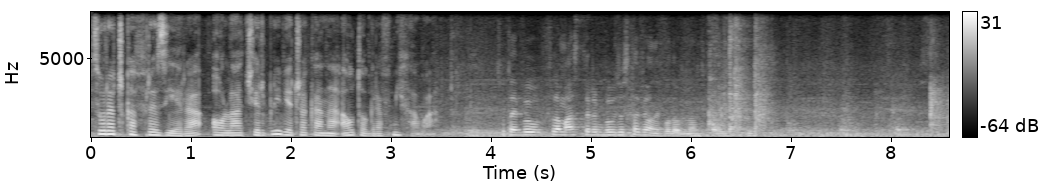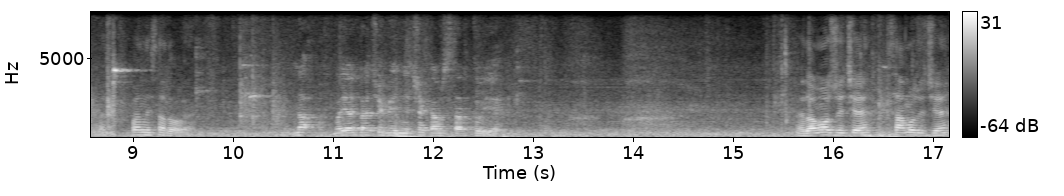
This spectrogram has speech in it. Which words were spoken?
Córeczka frezjera, Ola, cierpliwie czeka na autograf Michała. Tutaj był flamaster, był zostawiony podobno tutaj. Pan jest na dole. No, bo ja dla ciebie nie czekam, startuję. Wiadomo, życie, samo życie.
